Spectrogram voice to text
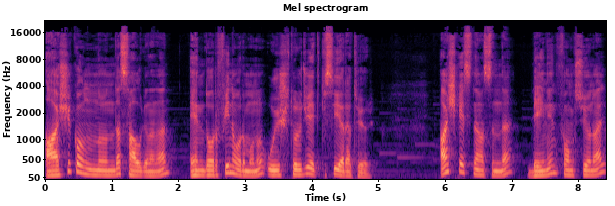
Aşık olunduğunda salgılanan endorfin hormonu uyuşturucu etkisi yaratıyor. Aşk esnasında beynin fonksiyonel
